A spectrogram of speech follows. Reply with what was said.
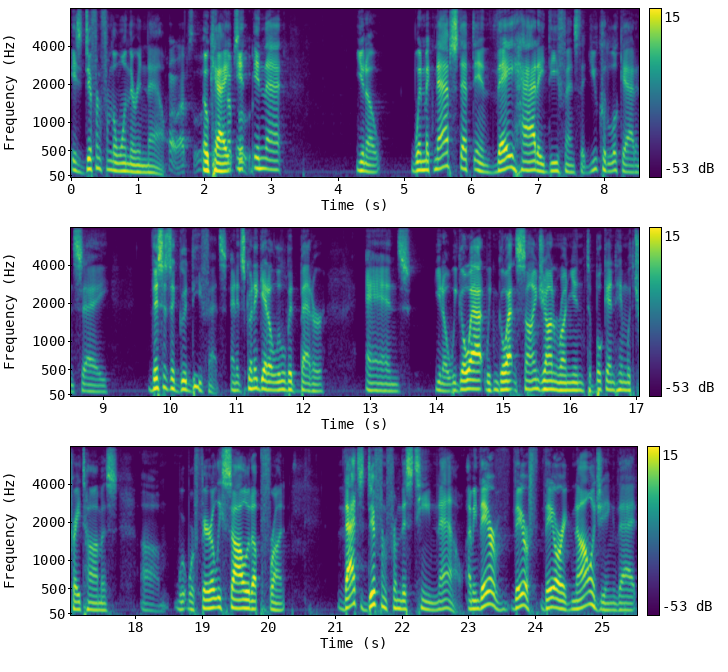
is different from the one they're in now. Oh, absolutely. Okay, in, in that, you know, when McNabb stepped in, they had a defense that you could look at and say, "This is a good defense, and it's going to get a little bit better." And you know, we go out, we can go out and sign Jon Runyan to bookend him with Tra Thomas. Um, we're, we're fairly solid up front. That's different from this team now. I mean, they are they are they are acknowledging that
